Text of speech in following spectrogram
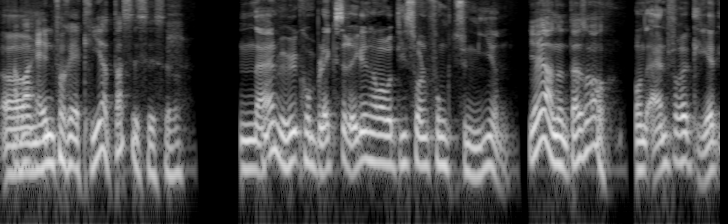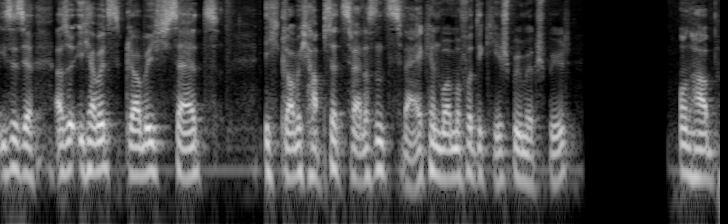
Aber ähm, einfach erklärt, das ist es ja. Nein, wir will komplexe Regeln haben, aber die sollen funktionieren. Ja, ja, und das auch. Und einfach erklärt ist es ja. Also ich habe jetzt, glaube ich, seit, ich glaube, ich habe seit 2002 kein Warhammer 40k-Spiel mehr gespielt und habe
